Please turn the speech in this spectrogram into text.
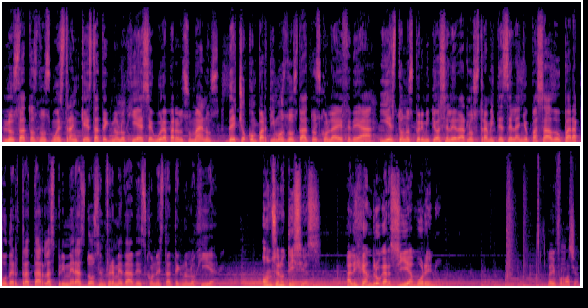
Los datos nos muestran que esta tecnología es segura para los humanos. De hecho, compartimos los datos con la FDA y esto nos permitió acelerar los trámites del año pasado para poder tratar las primeras dos enfermedades con esta tecnología. 11 Noticias. Alejandro García Moreno. La información.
